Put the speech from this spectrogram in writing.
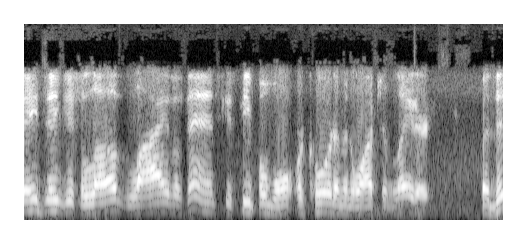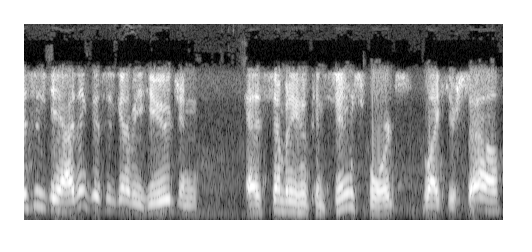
they they just love live events because people won't record them and watch them later. But this is yeah, I think this is going to be huge. And as somebody who consumes sports like yourself,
